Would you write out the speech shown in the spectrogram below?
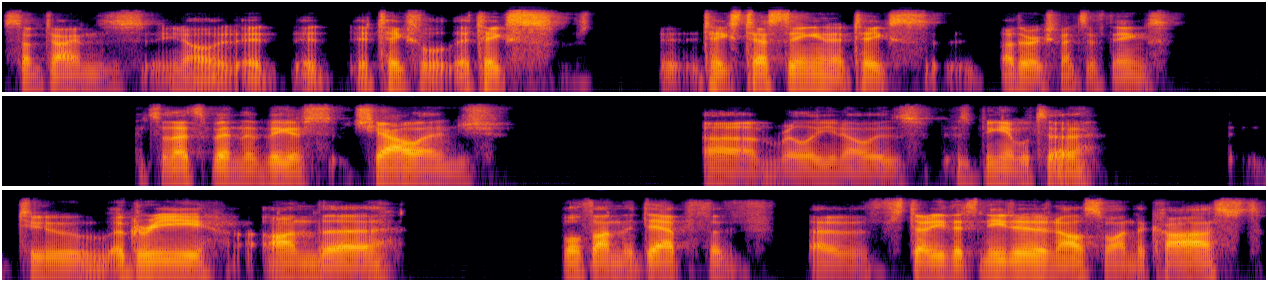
sometimes you know it it it takes it takes it takes testing and it takes other expensive things. And so that's been the biggest challenge, um, really, you know, is is being able to to agree on the both on the depth of of study that's needed and also on the cost.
